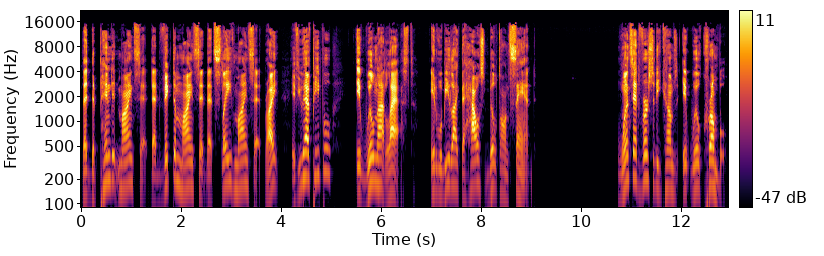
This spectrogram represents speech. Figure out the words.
that dependent mindset, that victim mindset, that slave mindset, right? If you have people, it will not last. It will be like the house built on sand. Once adversity comes, it will crumble.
